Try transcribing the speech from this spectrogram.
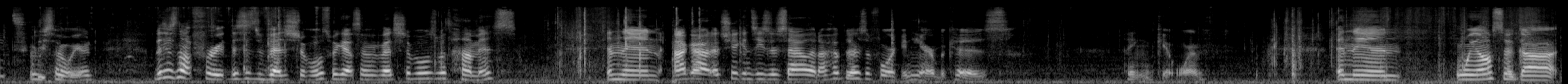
it. You're so weird. This is not fruit. This is vegetables. We got some vegetables with hummus, and then I got a chicken Caesar salad. I hope there's a fork in here because I didn't get one. And then we also got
